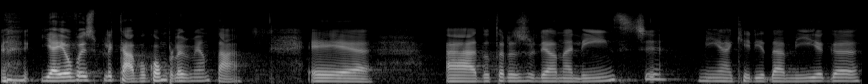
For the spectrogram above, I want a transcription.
e aí eu vou explicar, vou complementar. É, a doutora Juliana Linst, minha querida amiga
